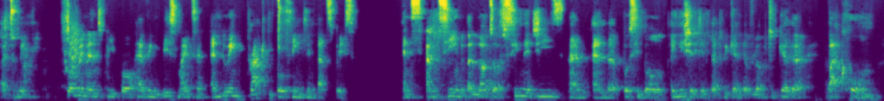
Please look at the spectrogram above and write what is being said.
to meet prominent people having this mindset and doing practical things in that space. And I'm seeing a lot of synergies and, and possible initiatives that we can develop together back home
